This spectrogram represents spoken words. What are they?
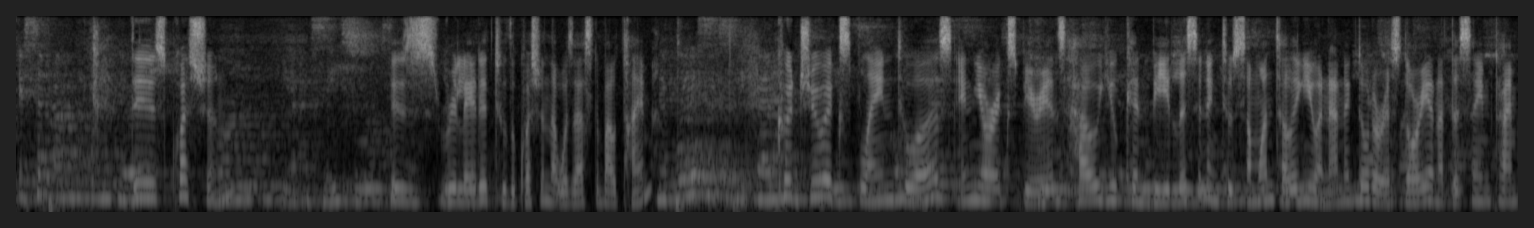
This question is related to the question that was asked about time. Could you explain to us, in your experience, how you can be listening to someone telling you an anecdote or a story and at the same time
